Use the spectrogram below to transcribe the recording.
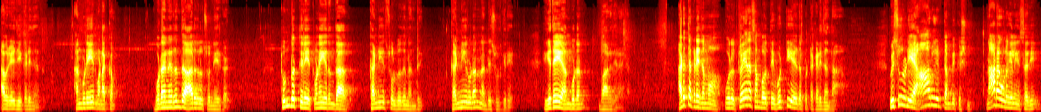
அவர் எழுதிய கடிதம் அது. அன்புடையர் வணக்கம். உடனிருந்து ஆறுதல் சொன்னீர்கள். துன்பத்திலே துணை இருந்தால் கண்ணீர் சொல்வது நன்றி. கண்ணீருடன் நன்றி சொல்கிறேன். இதய அன்புடன் பாரதி ராஜா. அடுத்த கடிதமும் ஒரு துயர சம்பவத்தை ஒட்டி எழுதப்பட்ட கடிதம் தான் விஷ்ணுனுடைய ஆறுயிர் தம்பி கிருஷ்ணு நாடக உலகிலையும் சரி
